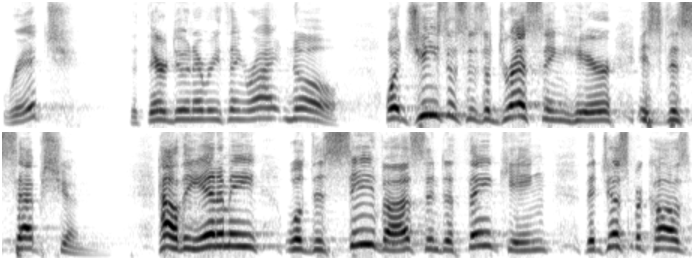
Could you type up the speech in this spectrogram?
rich? That they're doing everything right? No. What Jesus is addressing here is deception. How the enemy will deceive us into thinking that just because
